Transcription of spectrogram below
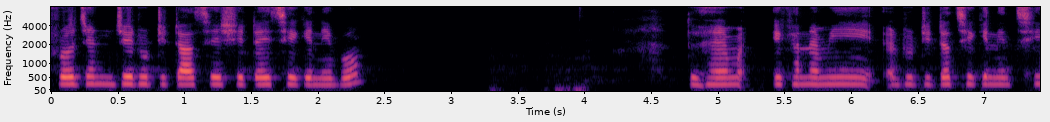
ফ্রোজেন যে রুটিটা আছে সেটাই ছেঁকে নেব। তো হ্যাঁ এখানে আমি রুটিটা ছেঁকে নিচ্ছি।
